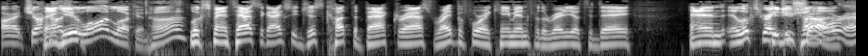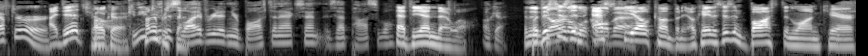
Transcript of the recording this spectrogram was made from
All right, Chuck, Thank how's you. your lawn looking, huh? Looks fantastic. I actually just cut the back grass right before I came in for the radio today, and it looks great. Did you because- shower after? Or? I did shower. Okay. Can you do this 100%. live read it in your Boston accent? Is that possible? At the end, I will. Okay. And but this is an will back. STL company, okay? This isn't Boston Lawn Care.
